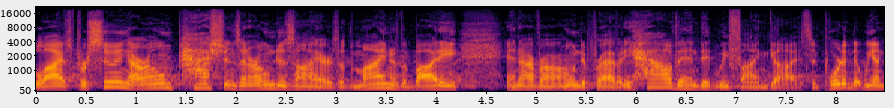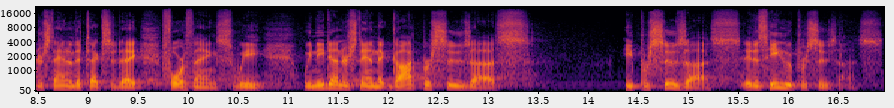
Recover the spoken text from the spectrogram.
lives, pursuing our own passions and our own desires of the mind, of the body, and of our own depravity, how then did we find God? It's important that we understand in the text today four things. We, we need to understand that God pursues us, He pursues us, it is He who pursues us.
